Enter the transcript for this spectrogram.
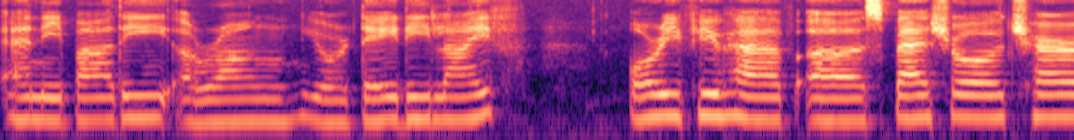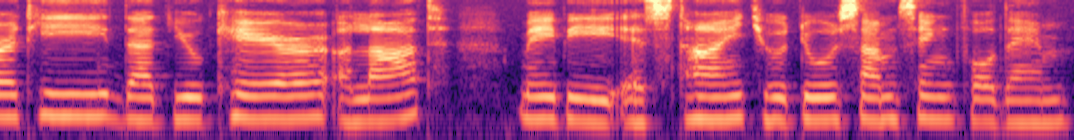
anybody around your daily life or if you have a special charity that you care a lot, maybe it's time to do something for them.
